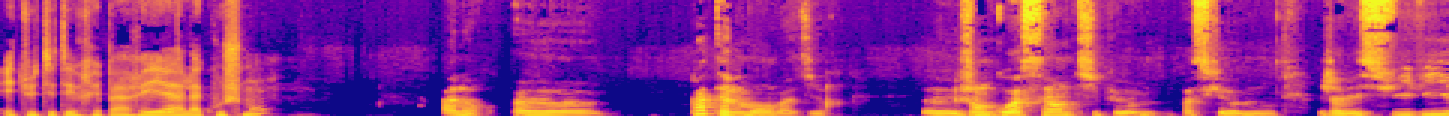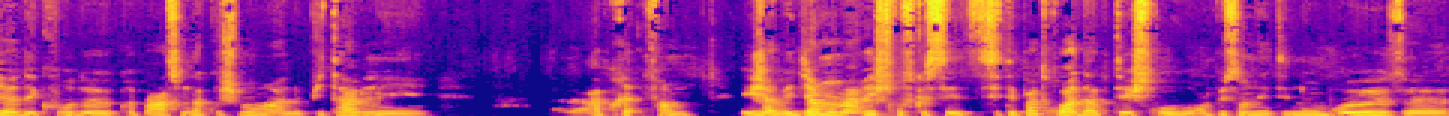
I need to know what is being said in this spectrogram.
Et tu t'étais préparée à l'accouchement? Alors, pas tellement, on va dire. Euh, j'angoissais un petit peu parce que hum, j'avais suivi euh, des cours de préparation d'accouchement à l'hôpital, mais euh, après, enfin, et j'avais dit à mon mari, je trouve que c'était pas trop adapté, je trouve. En plus, on était nombreuses. Mmh.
